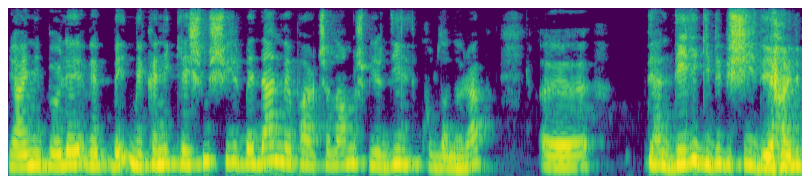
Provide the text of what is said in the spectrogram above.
yani böyle ve mekanikleşmiş bir beden ve parçalanmış bir dil kullanarak e, yani deli gibi bir şeydi yani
